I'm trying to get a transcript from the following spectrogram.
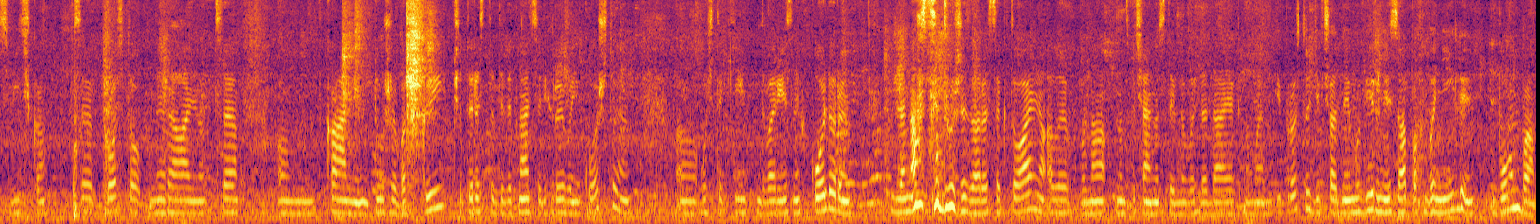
свічка. Це просто нереально. Це камінь дуже важкий, 419 гривень коштує. Е, Ось такі два різних кольори. Для нас це дуже зараз актуально, але вона надзвичайно стильно виглядає, як на мене. І просто дівчат, неймовірний запах ванілі, бомба,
